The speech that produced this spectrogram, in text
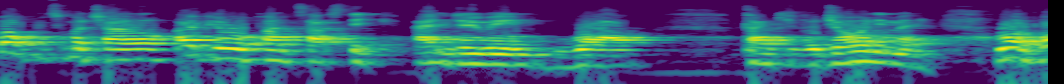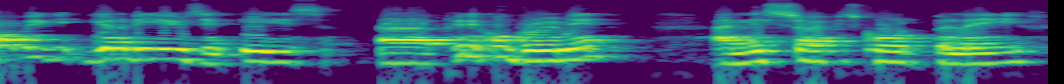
welcome to my channel. I Hope you're all fantastic and doing well. Thank you for joining me. Right, what we're going to be using is uh, Pinnacle Grooming and this soap is called Believe.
